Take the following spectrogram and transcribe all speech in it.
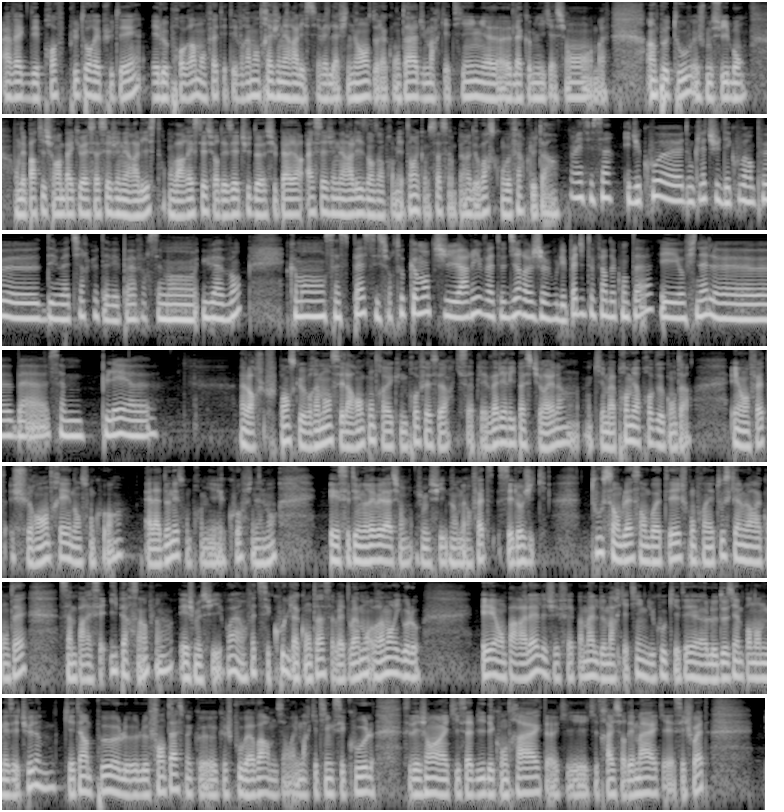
avec des profs plutôt réputés et le programme en fait était vraiment très généraliste. Il y avait de la finance, de la compta, du marketing, euh, de la communication, bref, un peu tout. Et je me suis dit, bon, on est parti sur un bac ES assez généraliste, on va rester sur des études supérieures assez généralistes dans un premier temps et comme ça, ça nous permet de voir ce qu'on veut faire plus tard. Oui, c'est ça. Et du coup, euh, donc là, tu découvres un peu euh, des matières que tu n'avais pas forcément eues avant. Comment ça se passe? Et surtout comment tu arrives à te dire, je voulais pas du tout faire de compta? Et au final, bah, ça me euh alors, je pense que vraiment, c'est la rencontre avec une professeure qui s'appelait Valérie Pasturel, qui est ma première prof de compta. Et en fait, je suis rentré dans son cours. Elle a donné son premier cours finalement. Et c'était une révélation. Je me suis dit, non, mais en fait, c'est logique. Tout semblait s'emboîter, je comprenais tout ce qu'elle me racontait. Ça me paraissait hyper simple. Et je me suis dit, ouais, en fait, c'est cool la compta, ça va être vraiment, vraiment rigolo. Et en parallèle, j'ai fait pas mal de marketing, du coup, qui était euh, le deuxième pendant de mes études, qui était un peu le, fantasme que, que, je pouvais avoir, en me disant, ouais, le marketing, c'est cool, c'est des gens euh, qui s'habillent des contracts, euh, qui, qui travaillent sur des Macs, et c'est chouette.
